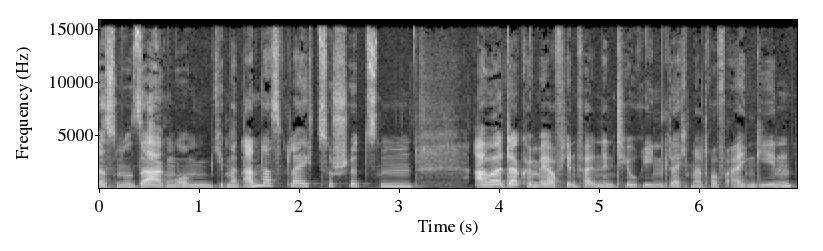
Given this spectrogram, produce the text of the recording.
das nur sagen, um jemand anders vielleicht zu schützen. Aber da können wir ja auf jeden Fall in den Theorien gleich mal drauf eingehen.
